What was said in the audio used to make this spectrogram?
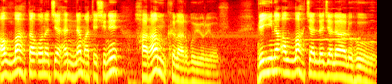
Allah da ona cehennem ateşini haram kılar buyuruyor. Ve yine Allah Celle Celaluhu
